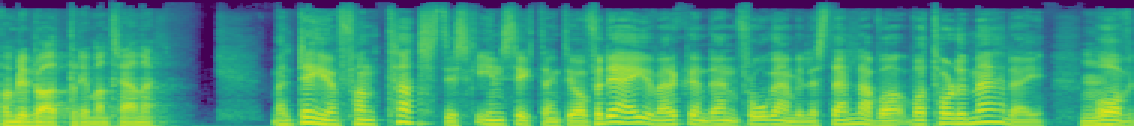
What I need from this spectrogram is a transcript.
Man blir bra på det man tränar. Men det är ju en fantastisk insikt tänkte jag, för det är ju verkligen den frågan jag ville ställa. Vad, vad tar du med dig mm. av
